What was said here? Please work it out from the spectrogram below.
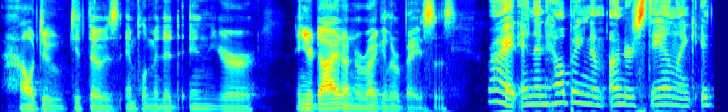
how to get those implemented in your in your diet on a regular basis. Right. And then helping them understand like it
